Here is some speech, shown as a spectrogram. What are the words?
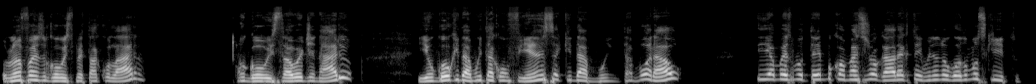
O Luan faz um gol espetacular, um gol extraordinário e um gol que dá muita confiança, que dá muita moral e ao mesmo tempo começa a jogada que termina no gol do Mosquito.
